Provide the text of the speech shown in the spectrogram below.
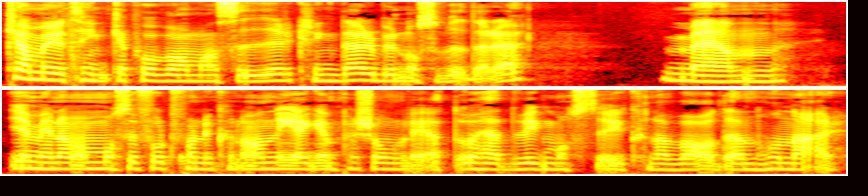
kan man ju tänka på vad man säger kring derbyn och så vidare. Men jag menar, man måste fortfarande kunna ha en egen personlighet och Hedvig måste ju kunna vara den hon är.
